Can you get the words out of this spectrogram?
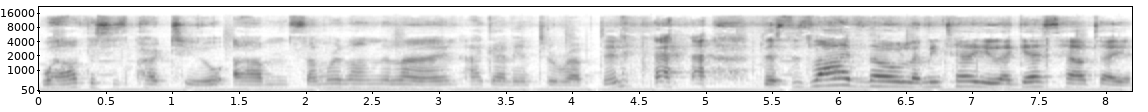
Well, this is part two. Um, somewhere along the line, I got interrupted. this is live, though. Let me tell you. I guess I'll tell you.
